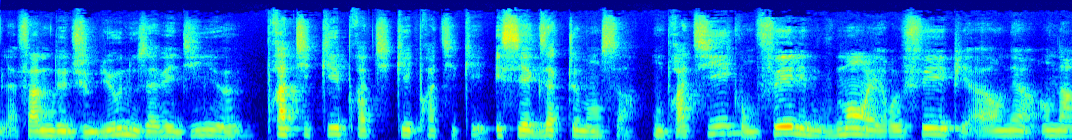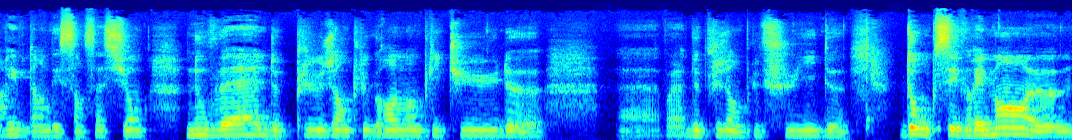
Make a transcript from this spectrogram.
la femme de Giulio nous avait dit euh, pratiquer, pratiquer, pratiquer. Et c'est exactement ça. On pratique, on fait les mouvements, on les refait, et puis ah, on, arrive dans des sensations nouvelles, de plus en plus grande amplitude, euh, voilà, de plus en plus fluide. Donc c'est vraiment, euh,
